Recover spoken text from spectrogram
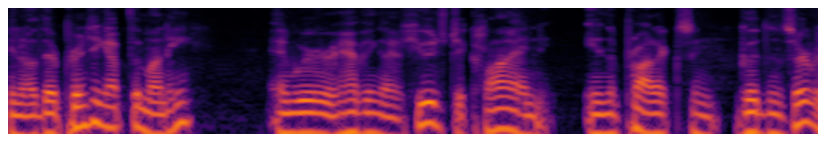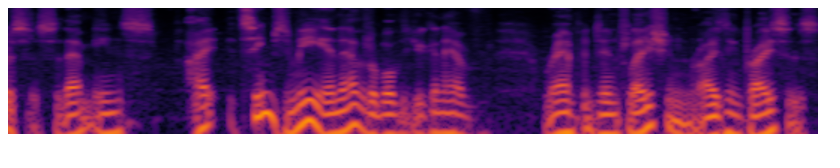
you know they're printing up the money, and we're having a huge decline in the products and goods and services. So that means I, it seems to me inevitable that you're going to have rampant inflation, rising prices.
